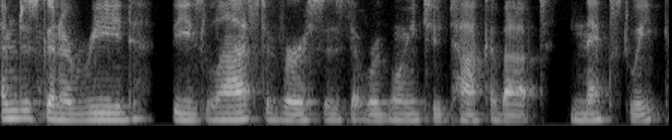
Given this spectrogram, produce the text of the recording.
I'm just going to read these last verses that we're going to talk about next week.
